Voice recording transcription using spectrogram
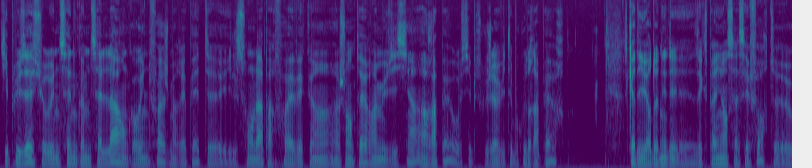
Qui plus est, sur une scène comme celle-là, encore une fois, je me répète, euh, ils sont là parfois avec un, un chanteur, un musicien, un rappeur aussi, puisque j'ai invité beaucoup de rappeurs, ce qui a d'ailleurs donné des expériences assez fortes. Euh,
